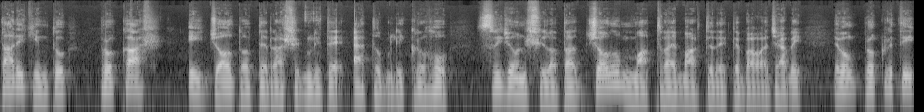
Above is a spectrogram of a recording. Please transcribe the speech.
তারই কিন্তু প্রকাশ এই জল তত্ত্বের রাশিগুলিতে এতগুলি গ্রহ। সৃজনশীলতা চরম মাত্রায় বাড়তে দেখতে পাওয়া যাবে এবং প্রকৃতি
